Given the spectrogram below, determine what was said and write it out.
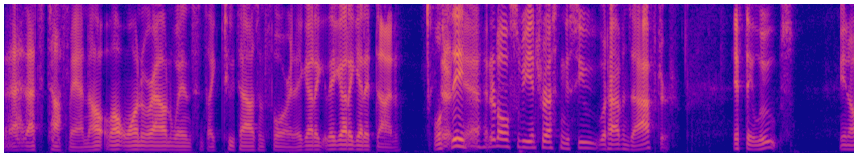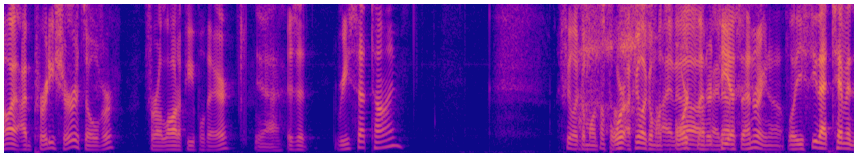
uh, that's tough, man. Not, not one round win since like 2004. They gotta they gotta get it done. We'll see. Yeah, and it'll also be interesting to see what happens after, if they lose. You know, I, I'm pretty sure it's over for a lot of people there. Yeah. Is it reset time? I feel like I'm on sport. I feel like I'm on I know, Sportsnet or I know. TSN right now. Well, you see that Tim and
